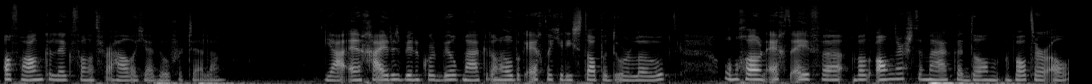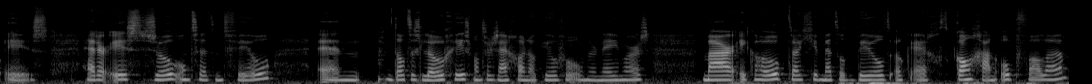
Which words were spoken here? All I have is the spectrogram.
afhankelijk van het verhaal wat jij wil vertellen. Ja, en ga je dus binnenkort beeld maken, dan hoop ik echt dat je die stappen doorloopt. Om gewoon echt even wat anders te maken dan wat er al is. Er is zo ontzettend veel. En dat is logisch, want er zijn gewoon ook heel veel ondernemers. Maar ik hoop dat je met dat beeld ook echt kan gaan opvallen.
